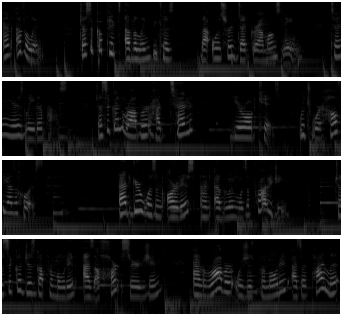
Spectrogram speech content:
and Evelyn. Jessica picked Evelyn because that was her dead grandma's name. Ten years later passed. Jessica and Robert had 10 year old kids, which were healthy as a horse. Edgar was an artist and Evelyn was a prodigy. Jessica just got promoted as a heart surgeon, and Robert was just promoted as a pilot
